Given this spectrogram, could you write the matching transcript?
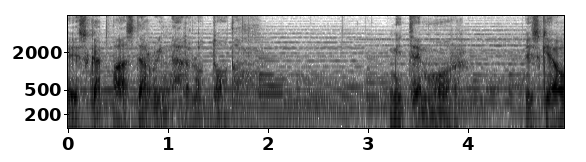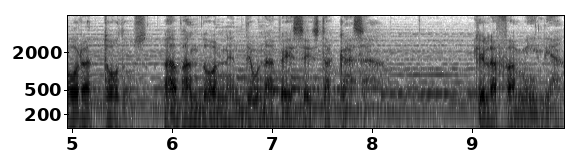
es capaz de arruinarlo todo. Mi temor es que ahora todos abandonen de una vez esta casa. Que la familia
